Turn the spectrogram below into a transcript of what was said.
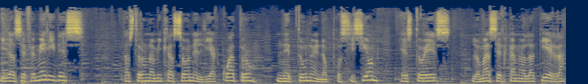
Y las efemérides astronómicas son el día 4, Neptuno en oposición, esto es lo más cercano a la Tierra,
